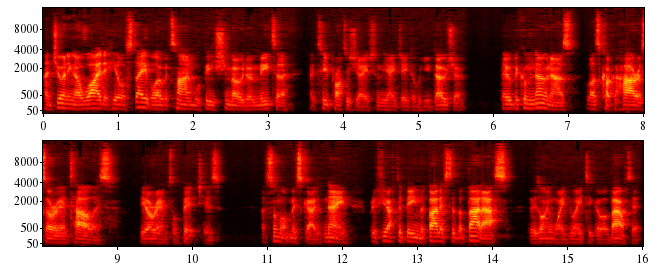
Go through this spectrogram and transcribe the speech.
and joining her wider heel stable over time would be Shimoda and Mita, her two proteges from the AJW dojo. They would become known as Las Cachorras Orientales, the Oriental Bitches. A somewhat misguided name, but if you're after being the baddest of the badass, there is only one way to go about it.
